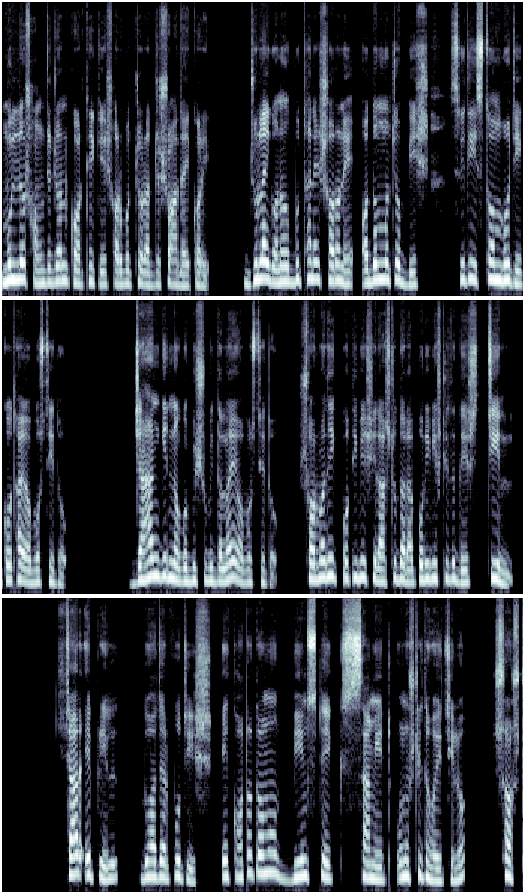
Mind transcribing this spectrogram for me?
মূল্য সংযোজন কর থেকে সর্বোচ্চ রাজস্ব আদায় করে। জুলাই গণ অভ্যুত্থানের স্মরণে অদম্য চব্বিশ স্মৃতিস্তম্ভটি কোথায় অবস্থিত? জাহাঙ্গীরনগর বিশ্ববিদ্যালয়ে অবস্থিত। সর্বাধিক প্রতিবেশী রাষ্ট্র দ্বারা পরিবেষ্টিত দেশ চীন। চার এপ্রিল দু হাজার পঁচিশ এ কততম বিমস্টেক সামিট অনুষ্ঠিত হয়েছিল? ষষ্ঠ।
